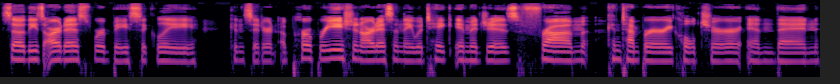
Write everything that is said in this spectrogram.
So these artists were basically considered appropriation artists and they would take images from contemporary culture and then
